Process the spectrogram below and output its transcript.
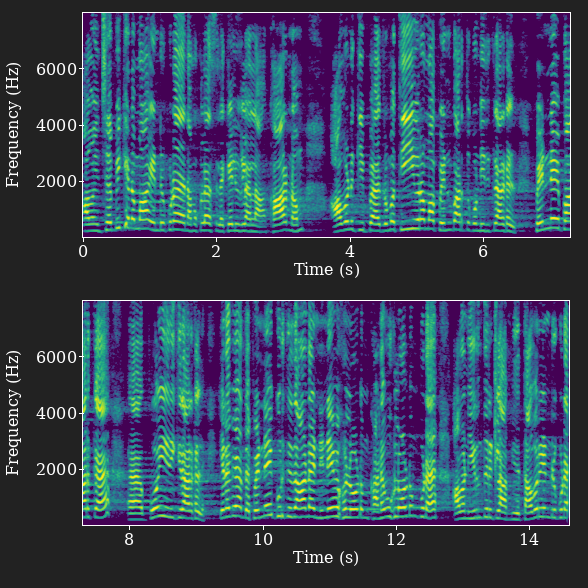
அவன் ஜெபிக்கணுமா என்று கூட நமக்குள்ள சில கேள்விகளெல்லாம் காரணம். அவனுக்கு இப்போ ரொம்ப தீவிரமாக பெண் பார்த்து கொண்டிருக்கிறார்கள். பெண்ணை பார்க்க போயிருக்கிறார்கள். எனவே அந்த பெண்ணை குறித்ததான நினைவுகளோடும் கனவுகளோடும் கூட அவன் இருந்திருக்கலாம். இது தவறு என்று கூட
